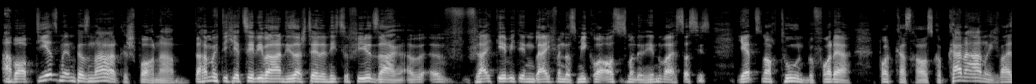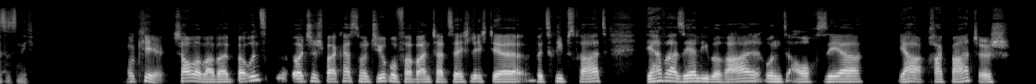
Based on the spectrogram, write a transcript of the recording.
Aber ob die jetzt mit dem Personalrat gesprochen haben, da möchte ich jetzt hier lieber an dieser Stelle nicht zu viel sagen. Aber äh, vielleicht gebe ich denen gleich, wenn das Mikro aus ist, mal den Hinweis, dass sie es jetzt noch tun, bevor der Podcast rauskommt. Keine Ahnung, ich weiß es nicht. Okay, schauen wir mal. Bei, bei uns im Deutschen Sparkassen- und Giroverband tatsächlich, der Betriebsrat, der war sehr liberal und auch sehr ja, pragmatisch.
